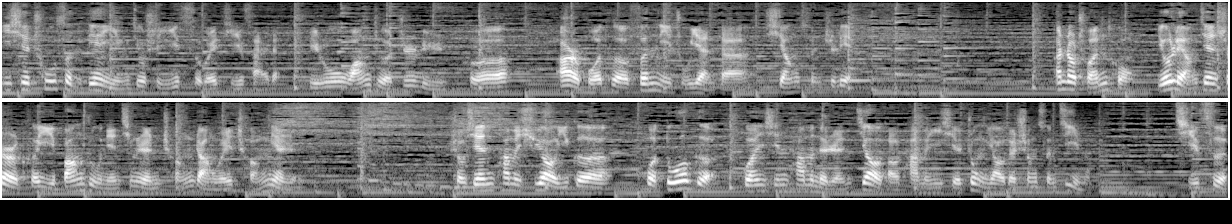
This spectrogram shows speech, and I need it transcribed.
一些出色的电影就是以此为题材的，比如《王者之旅》和阿尔伯特·芬尼主演的《乡村之恋》。按照传统，有两件事儿可以帮助年轻人成长为成年人。首先，他们需要一个。或多个关心他们的人教导他们一些重要的生存技能。其次，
